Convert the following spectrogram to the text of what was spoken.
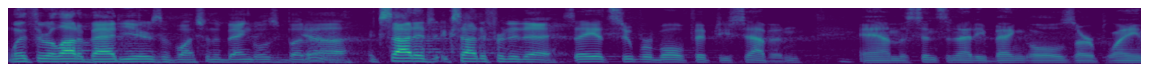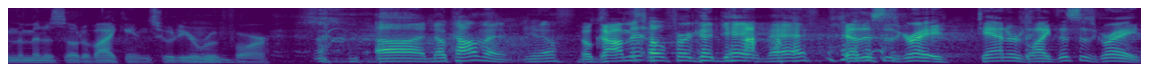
went through a lot of bad years of watching the Bengals, but Yeah. uh, excited, excited for today. Say it's Super Bowl 57, and the Cincinnati Bengals are playing the Minnesota Vikings. Who do you Mm. root for? Uh, no comment, you know? No comment. Just hope for a good game, man. yeah, this is great. Tanner's like, this is great.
